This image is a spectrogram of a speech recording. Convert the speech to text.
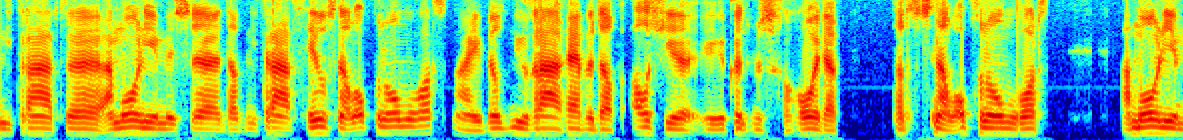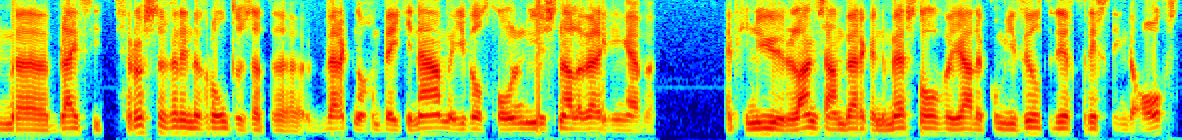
nitraat-ammonium is dat nitraat heel snel opgenomen wordt. Nou, je wilt nu graag hebben dat als je je kunstmest gooit, dat, dat het snel opgenomen wordt. Ammonium blijft iets rustiger in de grond, dus dat werkt nog een beetje na. Maar je wilt gewoon nu een snelle werking hebben. Heb je nu langzaam werkende meststoffen, ja, dan kom je veel te dicht richting de oogst.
